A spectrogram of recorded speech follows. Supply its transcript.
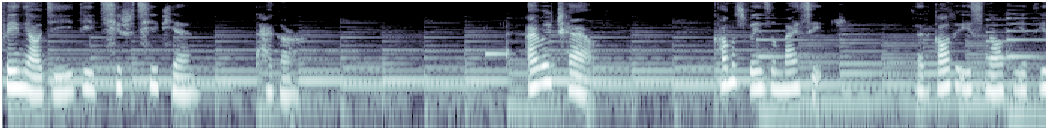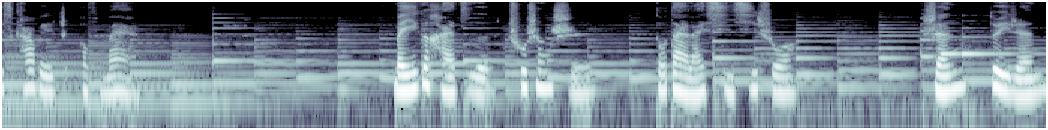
飞鸟集第七十七篇泰戈尔 every child comes with the message that god is not in discovery of man 每一个孩子出生时都带来信息说神对人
